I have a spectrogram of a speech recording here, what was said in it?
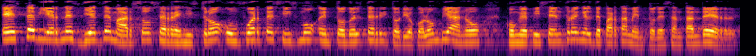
Este viernes 10 de marzo se registró un fuerte sismo en todo el territorio colombiano, con epicentro en el departamento de Santander.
